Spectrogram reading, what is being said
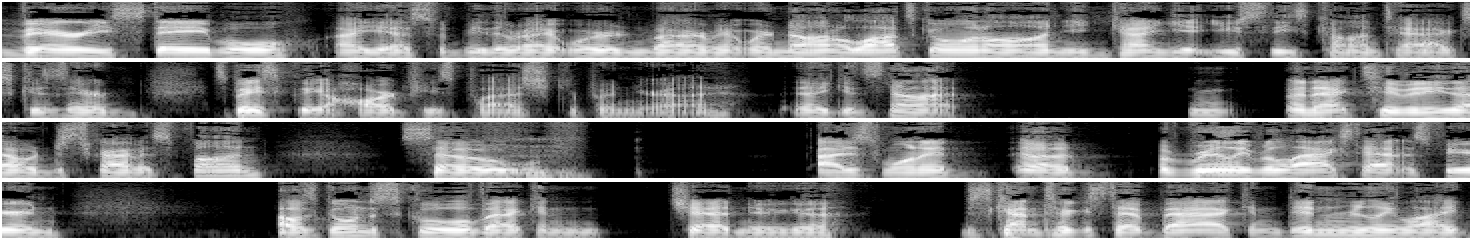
very stable, I guess would be the right word, environment where not a lot's going on. You can kind of get used to these contacts because they're it's basically a hard piece of plastic you're putting in your eye. Like it's not an activity that I would describe as fun. So I just wanted a, a really relaxed atmosphere, and I was going to school back in Chattanooga. Just kind of took a step back and didn't really like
